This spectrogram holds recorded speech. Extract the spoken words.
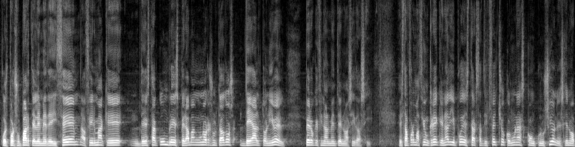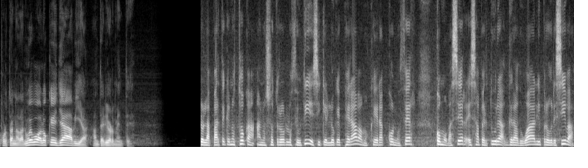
Pues por su parte el MDIC afirma que de esta cumbre esperaban unos resultados de alto nivel, pero que finalmente no ha sido así. Esta formación cree que nadie puede estar satisfecho con unas conclusiones que no aportan nada nuevo a lo que ya había anteriormente. Pero la parte que nos toca a nosotros los ceutíes y que es lo que esperábamos, que era conocer cómo va a ser esa apertura gradual y progresiva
